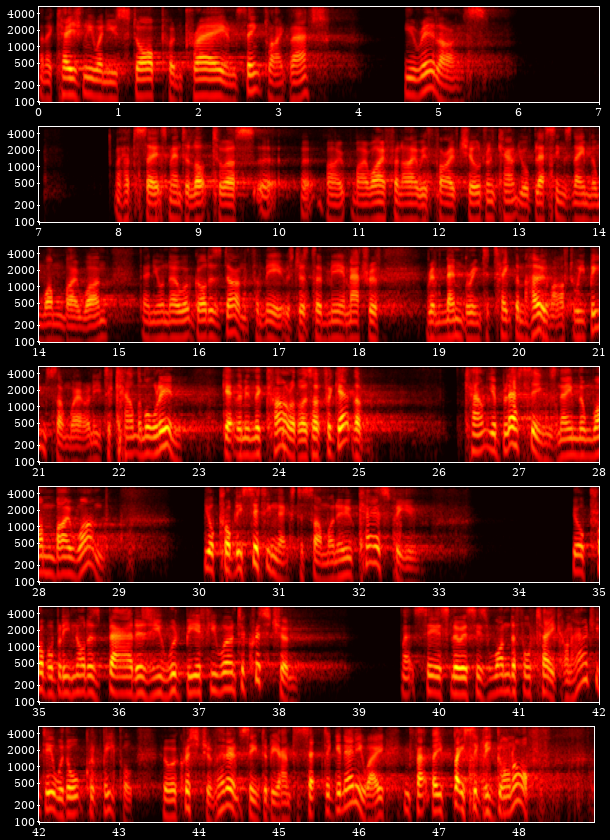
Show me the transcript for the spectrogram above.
And occasionally, when you stop and pray and think like that, you realize. I have to say, it's meant a lot to us. Uh, uh, my, my wife and I, with five children, count your blessings, name them one by one, then you'll know what God has done. For me, it was just a mere matter of remembering to take them home after we've been somewhere. I need to count them all in, get them in the car, otherwise I'd forget them. Count your blessings, name them one by one. You're probably sitting next to someone who cares for you. You're probably not as bad as you would be if you weren't a Christian. That's C.S. Lewis's wonderful take on how do you deal with awkward people who are Christian. They don't seem to be antiseptic in any way. In fact, they've basically gone off.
